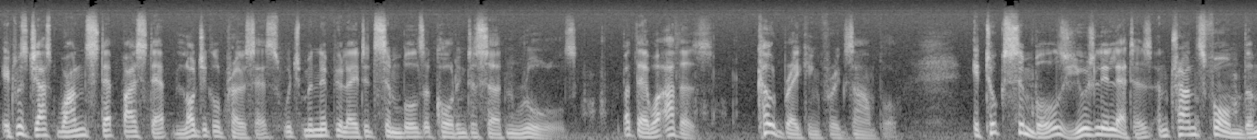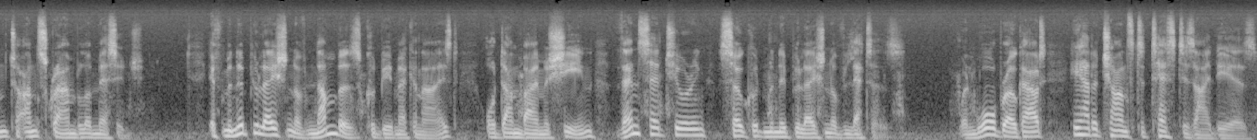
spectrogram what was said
It was just one step-by-step logical process which manipulated symbols according to certain rules. But there were others. Code breaking, for example. It took symbols, usually letters, and transformed them to unscramble a message. If manipulation of numbers could be mechanized or done by machine, then, said Turing, so could manipulation of letters. When war broke out, he had a chance to test his ideas.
